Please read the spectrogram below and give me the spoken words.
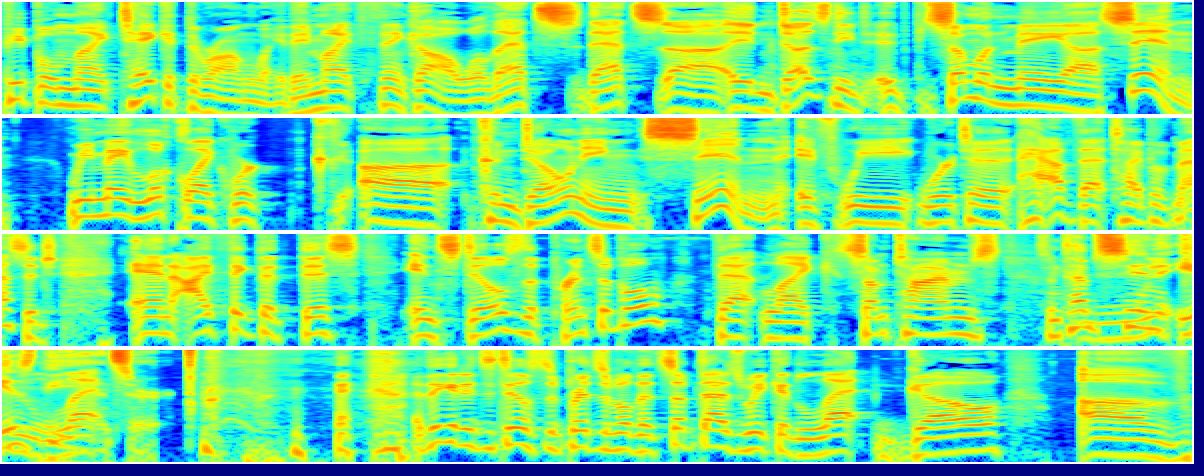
people might take it the wrong way. They might think, "Oh, well that's that's uh it does need someone may uh sin. We may look like we're uh, condoning sin if we were to have that type of message. And I think that this instills the principle that, like, sometimes Sometimes sin is the let- answer. I think it instills the principle that sometimes we could let go of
